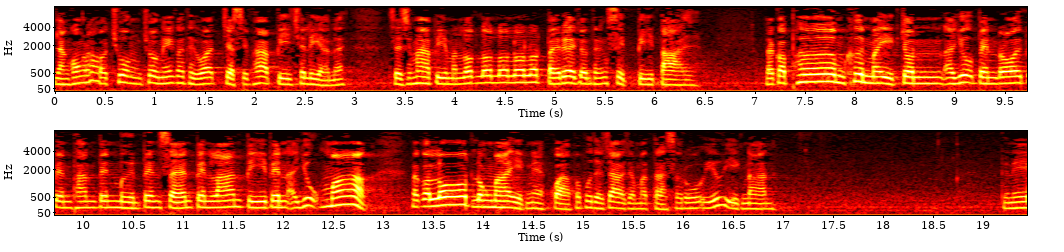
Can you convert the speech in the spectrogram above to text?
อย่างของเราช่วงช่วงนี้ก็ถือว่าเจ็ดสิบห้าปีเฉลี่ยนะเจ็ดสิบห้าปีมันลดลดลดลดลดไปเรื่อยจนถึงสิบปีตาย แล้วก็เพิ่มขึ้นมาอีกจนอายุเป็นร้อยเป็นพันเป็นหมื่นเป็นแสนเป็นล้านปีเป็นอายุมาก แล้วก็ลดลงมาอีกเนี่ยกว่าพระพุทธเจ้าจะมาตรัสรู้อิวอีกนาน ทีนี้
